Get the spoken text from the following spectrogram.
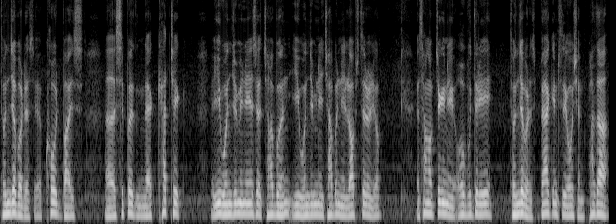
던져버렸어요. Caught by uh, sympathetic 이 원주민에서 잡은 이 원주민이 잡은 이 lobster를요 상업적인 이 어부들이 던져버렸어요. Back into the ocean. 바다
